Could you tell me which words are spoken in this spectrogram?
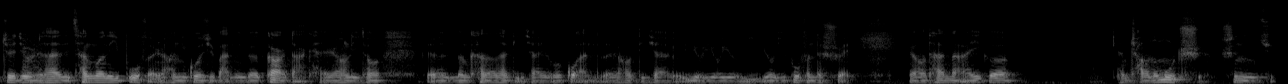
这就是它参观的一部分。然后你过去把那个盖儿打开，然后里头。呃，能看到它底下有个管子，然后底下有有有有有一部分的水，然后他拿一个很长的木尺伸进去，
